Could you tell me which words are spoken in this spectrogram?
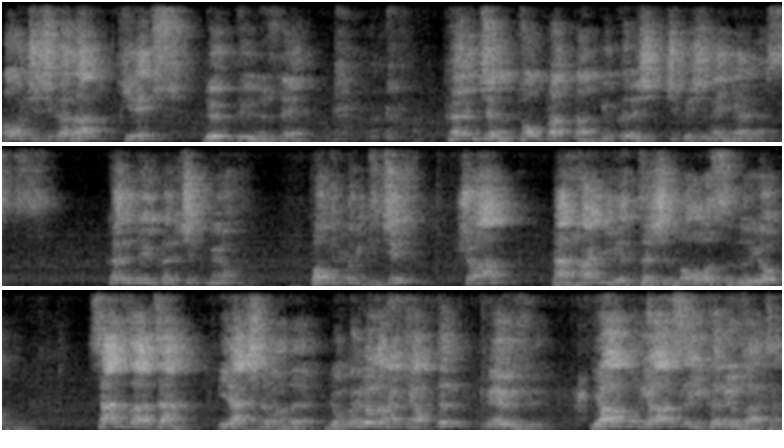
avuç içi kadar kireç döktüğünüzde karıncanın topraktan yukarı çıkışını engellersiniz. Karınca yukarı çıkmıyor. Pamuklu bit için şu an herhangi bir taşınma olasılığı yok. Sen zaten ilaçlamanı lokal olarak yaptın ve öldü. Yağmur yağarsa yıkanıyor zaten.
